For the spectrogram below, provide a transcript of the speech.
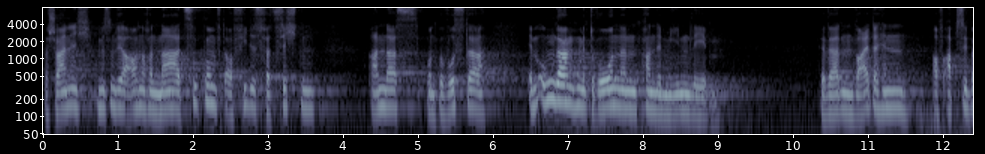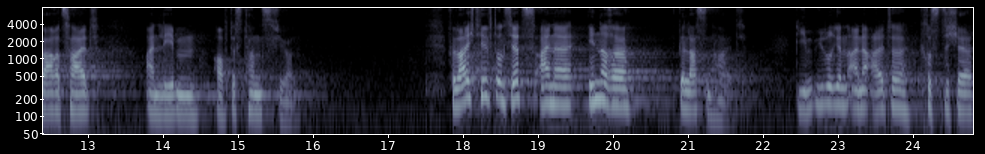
Wahrscheinlich müssen wir auch noch in naher Zukunft auf vieles verzichten, anders und bewusster im Umgang mit drohenden Pandemien leben. Wir werden weiterhin auf absehbare Zeit ein Leben auf Distanz führen. Vielleicht hilft uns jetzt eine innere Gelassenheit, die im Übrigen eine alte christliche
